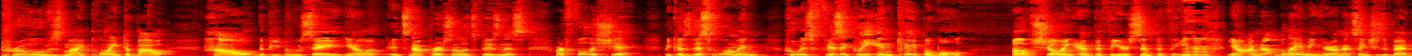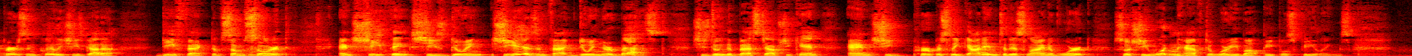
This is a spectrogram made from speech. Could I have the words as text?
proves my point about how the people who say, you know, it's not personal, it's business, are full of shit. Because this woman, who is physically incapable of showing empathy or sympathy, uh-huh. you know, I'm not blaming her. I'm not saying she's a bad person. Clearly, she's got a defect of some sort. And she thinks she's doing, she is, in fact, doing her best. She's doing the best job she can. And she purposely got into this line of work so she wouldn't have to worry about people's feelings.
